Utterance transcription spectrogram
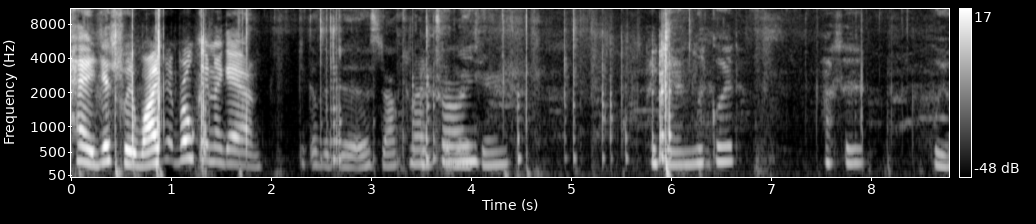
Hey, just wait. Why is it broken again? Because it is. Now can I Okay, try? Nigerian, Nigerian liquid, acid, oil.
